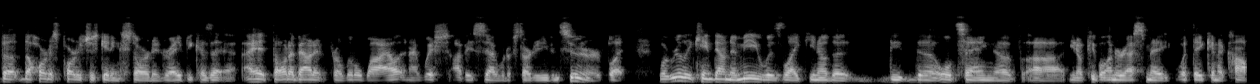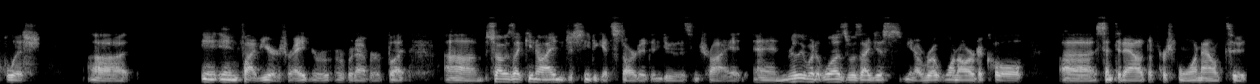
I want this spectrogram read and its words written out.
the the hardest part is just getting started, right? Because I, I had thought about it for a little while, and I wish, obviously, I would have started even sooner. But what really came down to me was like, you know, the the the old saying of, uh, you know, people underestimate what they can accomplish uh, in, in five years, right, or, or whatever. But um, so I was like, you know, I just need to get started and do this and try it. And really, what it was was I just, you know, wrote one article, uh, sent it out. The first one went out to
